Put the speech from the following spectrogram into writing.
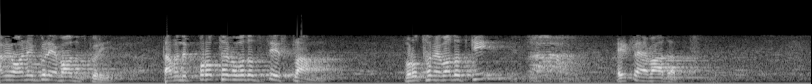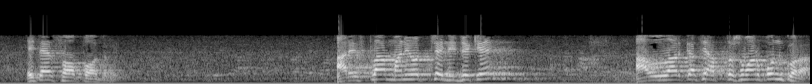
আমি অনেকগুলো এবাদত করি। তার মধ্যে প্রথম এবাদত হচ্ছে ইসলাম। প্রথম এবাদত কি? এটা এবাদত এটা সব যাবে। আর ইসলাম মানে হচ্ছে নিজেকে আল্লাহর কাছে আত্মসমর্পণ করা।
